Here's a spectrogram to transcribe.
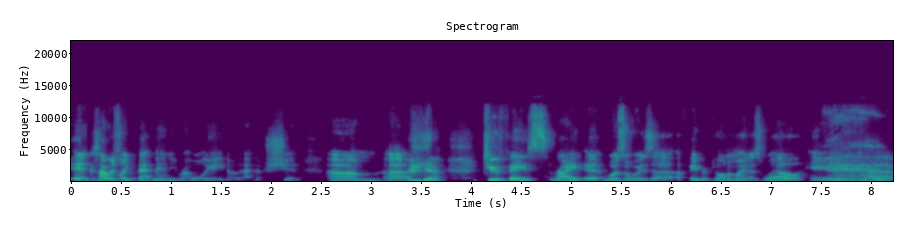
because i was like batman you right? Well yeah you know that no shit. Um uh yeah two-face right? It was always a, a favorite villain of mine as well and yeah.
